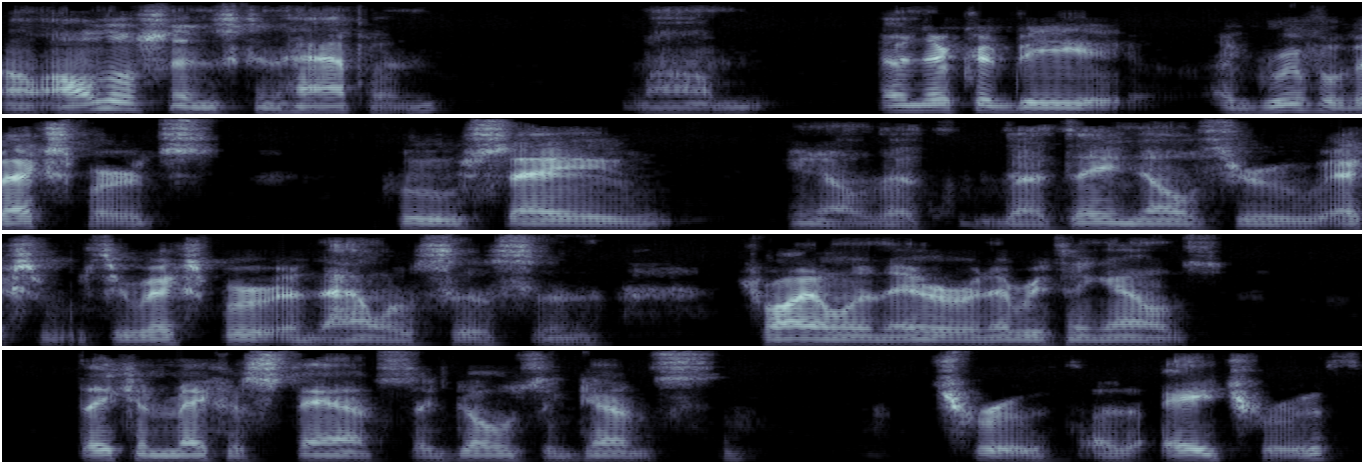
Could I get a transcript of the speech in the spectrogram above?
Uh, all those things can happen. Um, and there could be a group of experts who say, you know, that that they know through ex, through expert analysis and trial and error and everything else, they can make a stance that goes against truth, a, a truth,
